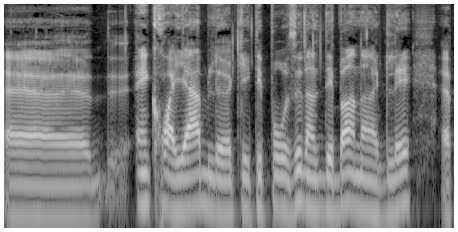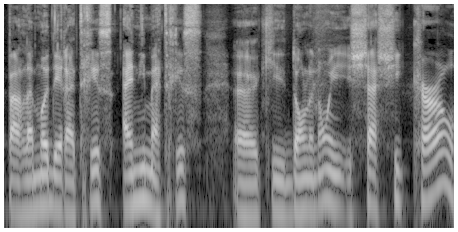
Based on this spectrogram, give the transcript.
incroyable qui a été posée dans le débat en anglais par la modératrice, animatrice, euh, qui, dont le nom est Shashi Curl,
